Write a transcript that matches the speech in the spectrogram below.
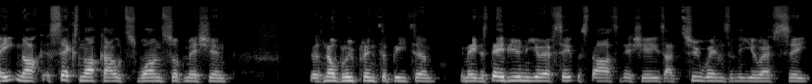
eight knock, six knockouts, one submission. There's no blueprint to beat him. He made his debut in the UFC at the start of this year. He's had two wins in the UFC.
